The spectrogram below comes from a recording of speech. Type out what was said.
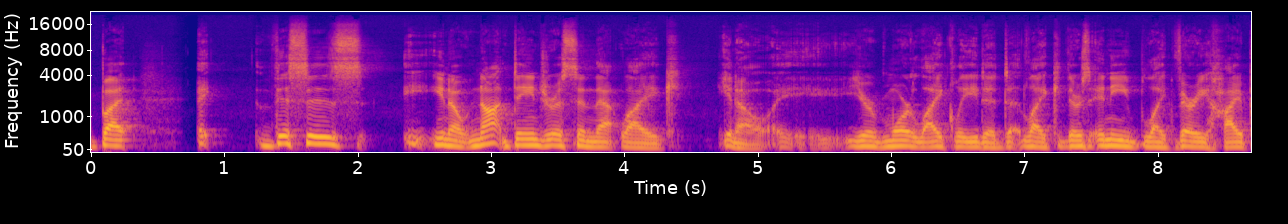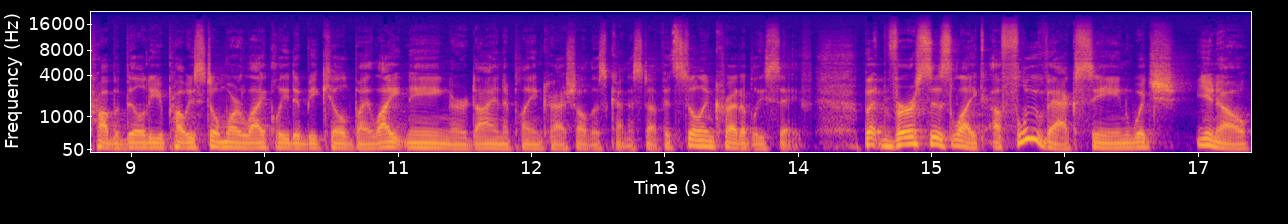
but this is you know not dangerous in that like you know eh, you're more likely to like there's any like very high probability you're probably still more likely to be killed by lightning or die in a plane crash all this kind of stuff. It's still incredibly safe. But versus like a flu vaccine which you know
